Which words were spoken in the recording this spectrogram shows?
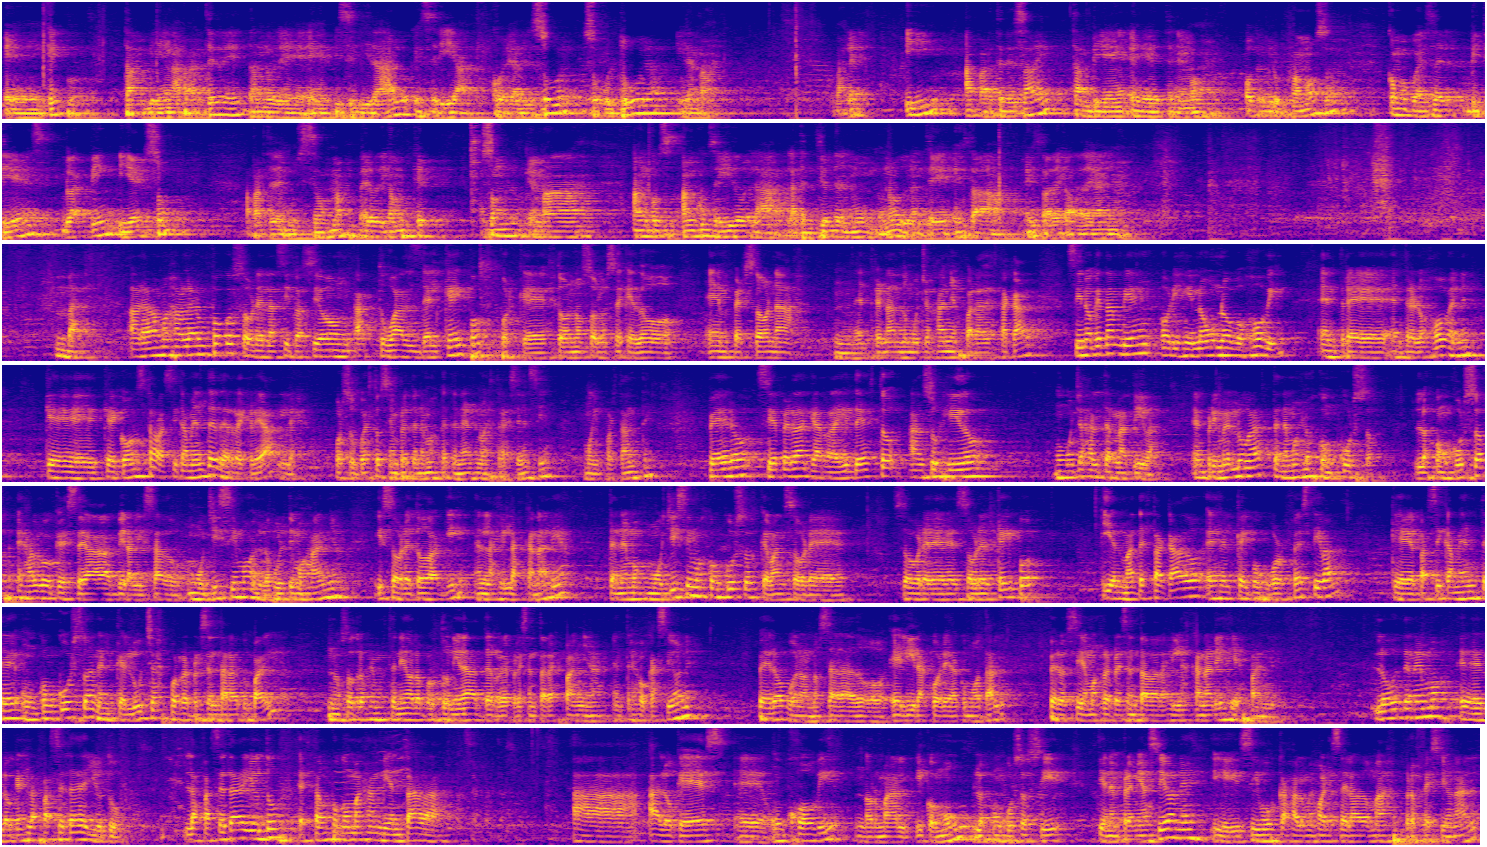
eh, K-pop. También aparte de dándole visibilidad a lo que sería Corea del Sur, su cultura y demás. ¿Vale? Y aparte de Psy, también tenemos otros grupos famosos como pueden ser BTS, Blackpink y EXO, aparte de muchísimos más, pero digamos que son los que más han, conseguido la, la, atención del mundo ¿no? durante esta, esta década de años. Vale, ahora vamos a hablar un poco sobre la situación actual del K-pop, porque esto no solo se quedó en personas entrenando muchos años para destacar, sino que también originó un nuevo hobby entre, entre los jóvenes que, consta básicamente de recrearles. Por supuesto, siempre tenemos que tener nuestra esencia, muy importante, pero sí es verdad que a raíz de esto han surgido muchas alternativas. En primer lugar, tenemos los concursos. Los concursos es algo que se ha viralizado muchísimo en los últimos años y sobre todo aquí, en las Islas Canarias, tenemos muchísimos concursos que van sobre, sobre, sobre el K-Pop y el más destacado es el K-Pop World Festival, que es básicamente un concurso en el que luchas por representar a tu país. Nosotros hemos tenido la oportunidad de representar a España en tres ocasiones, pero bueno, no se ha dado el ir a Corea como tal, pero sí hemos representado a las Islas Canarias y a España. Luego tenemos eh, lo que es la faceta de YouTube. La faceta de YouTube está un poco más ambientada a, lo que es eh, un hobby normal y común. Los concursos sí tienen premiaciones y si buscas a lo mejor ese lado más profesional.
